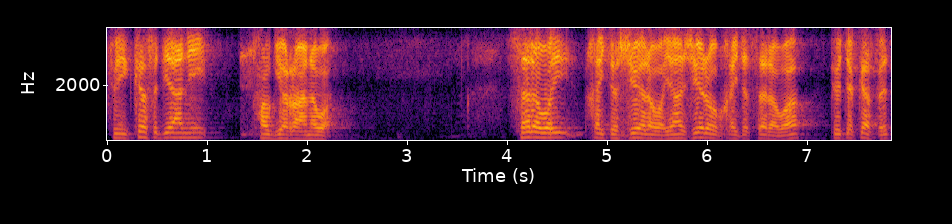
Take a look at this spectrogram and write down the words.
في كفة يعني حو جرانوا سروي خيت الجيروا يا جيروا بخيت السروا في تكفت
